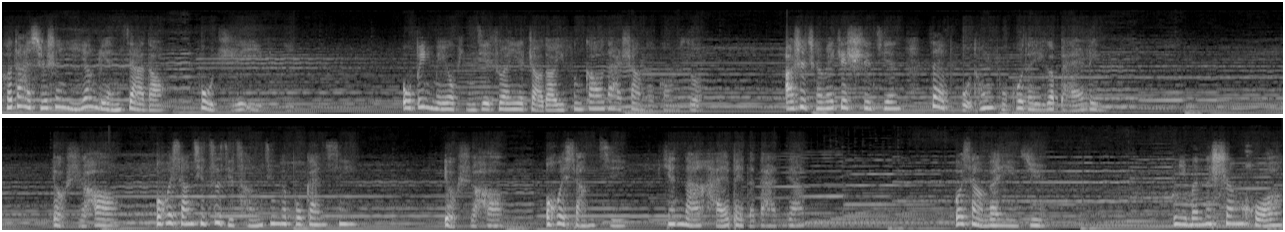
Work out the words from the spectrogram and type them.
和大学生一样廉价到不值一提。我并没有凭借专业找到一份高大上的工作，而是成为这世间再普通不过的一个白领。有时候我会想起自己曾经的不甘心，有时候我会想起天南海北的大家。我想问一句：你们的生活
